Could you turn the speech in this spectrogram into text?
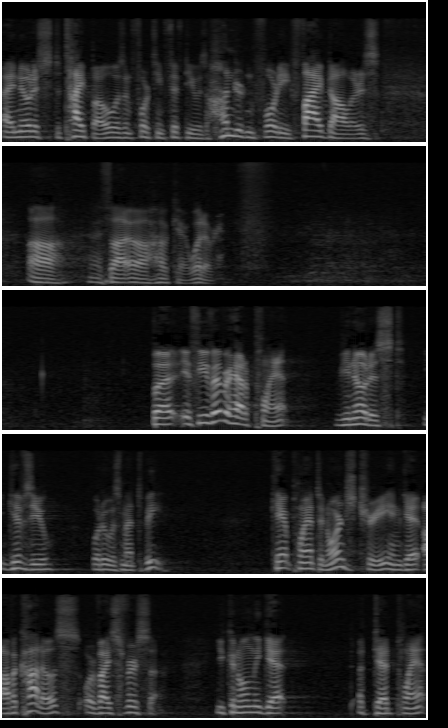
I noticed a typo. It wasn't 1450 it was $145. Uh, I thought, oh, okay, whatever. But if you've ever had a plant, have you noticed it gives you what it was meant to be? You can't plant an orange tree and get avocados or vice versa. You can only get a dead plant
